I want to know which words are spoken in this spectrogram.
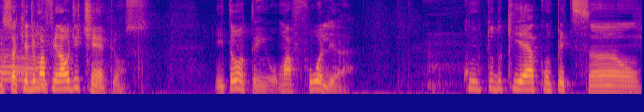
Isso aqui é de uma final de Champions. Então eu tenho uma folha com tudo que é a competição,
